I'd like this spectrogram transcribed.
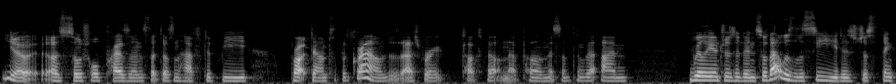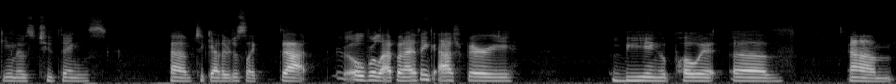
you know, a social presence that doesn't have to be brought down to the ground, as Ashbery talks about in that poem, is something that I'm really interested in. So that was the seed, is just thinking those two things um, together, just like that overlap. And I think Ashbery, being a poet of um,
